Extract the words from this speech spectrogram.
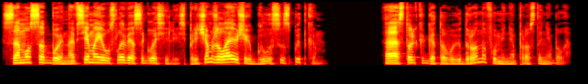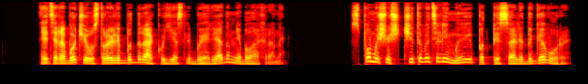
Само собой, на все мои условия согласились, причем желающих было с избытком. А столько готовых дронов у меня просто не было. Эти рабочие устроили бы драку, если бы рядом не было охраны. С помощью считывателей мы подписали договоры.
